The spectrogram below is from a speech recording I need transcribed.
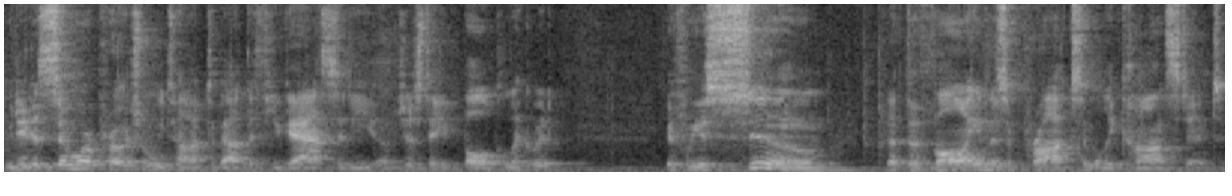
We did a similar approach when we talked about the fugacity of just a bulk liquid. If we assume that the volume is approximately constant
